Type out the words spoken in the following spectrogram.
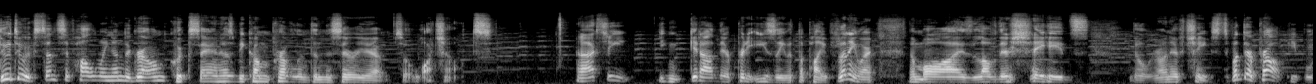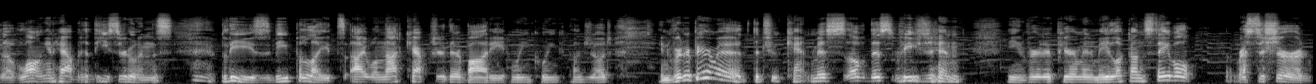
Due to extensive hollowing underground, quicksand has become prevalent in this area, so watch out. Actually, you can get out there pretty easily with the pipes. But anyway, the Moe-Eyes love their shades. They'll run if chased, but they're proud people who have long inhabited these ruins. Please, be polite. I will not capture their body. Wink, wink, not judge. Inverted Pyramid, the true can't miss of this region. The inverted pyramid may look unstable, but rest assured,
